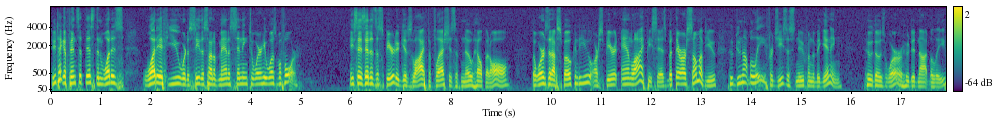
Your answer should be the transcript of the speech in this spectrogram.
Do you take offense at this? Then what is what if you were to see the Son of Man ascending to where he was before? He says, It is the Spirit who gives life. The flesh is of no help at all. The words that I've spoken to you are spirit and life, he says. But there are some of you who do not believe, for Jesus knew from the beginning who those were who did not believe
